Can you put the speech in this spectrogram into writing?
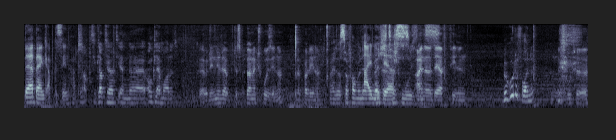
Bearbank abgesehen hat. Genau. Sie glaubt, sie hat ihren äh, Onkel ermordet. Okay, aber die Nina, das war deine Spusi, ne? Von der Paulina. Wenn du es so formulieren Eine der. Schmusis. Eine der vielen Nur gute Freunde. eine gute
